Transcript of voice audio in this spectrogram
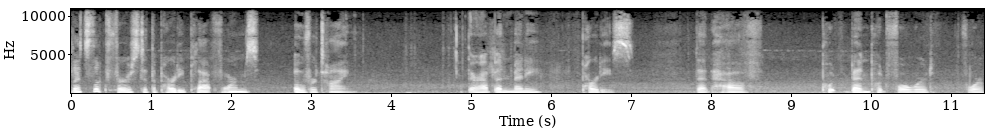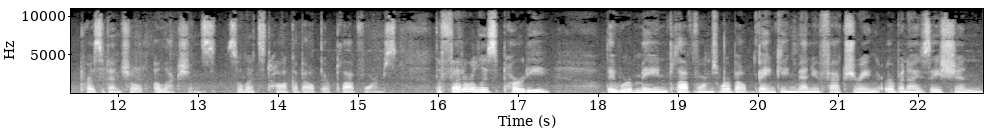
Let's look first at the party platforms over time there have been many parties that have put been put forward for presidential elections. So let's talk about their platforms. The Federalist Party, they were main platforms were about banking, manufacturing, urbanization,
